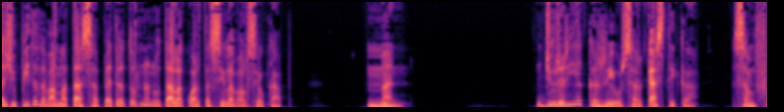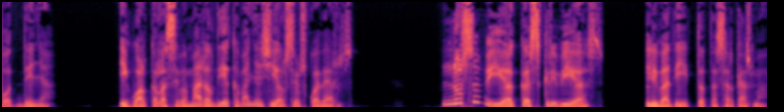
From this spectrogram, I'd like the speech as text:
Ajupida davant la tassa, Petra torna a notar la quarta síl·laba al seu cap. Man. Juraria que riu, sarcàstica. Se'n fot d'ella. Igual que la seva mare el dia que va llegir els seus quaderns. No sabia que escrivies, li va dir tot a sarcasme.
